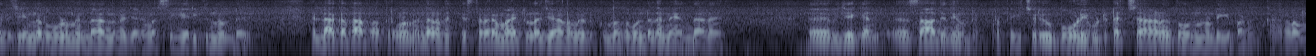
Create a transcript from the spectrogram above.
ഏത് ചെയ്യുന്ന റോളും എന്താണെന്നുണ്ട് ജനങ്ങൾ സ്വീകരിക്കുന്നുണ്ട്. എല്ലാ കഥാപാത്രങ്ങളും എന്താണ് വ്യത്യസ്തപരമായിട്ടുള്ള ജേണൽ എടുക്കുന്നത് കൊണ്ട് തന്നെ എന്താണ് വിജയിക്കാൻ സാധ്യതയുണ്ട്. പ്രത്യേകിച്ചൊരു ബോളിവുഡ് ടച്ചാണ് തോന്നുന്നുണ്ട് ഈ പടം. കാരണം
